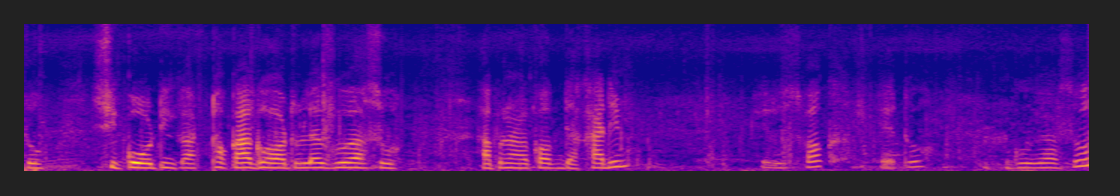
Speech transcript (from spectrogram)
তো চিকিউৰিটি গাৰ্ড থকা ঘৰটোলৈ গৈ আছোঁ। আপোনালোকক দেখাই দিম। এইটো চাওক এইটো গৈ আছোঁ।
